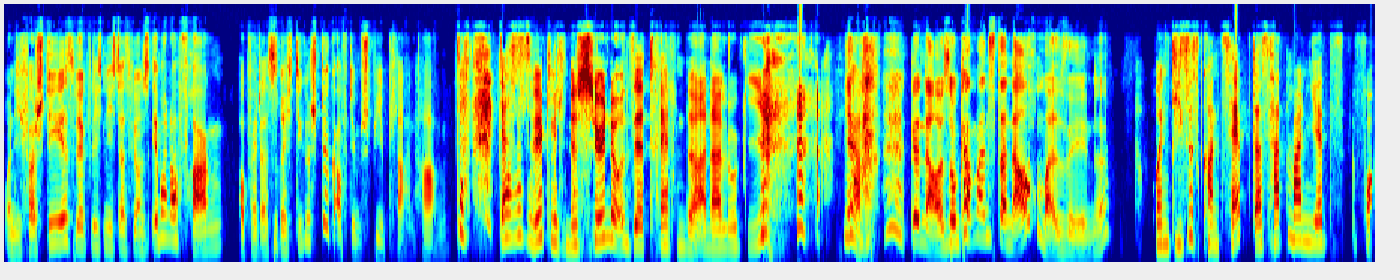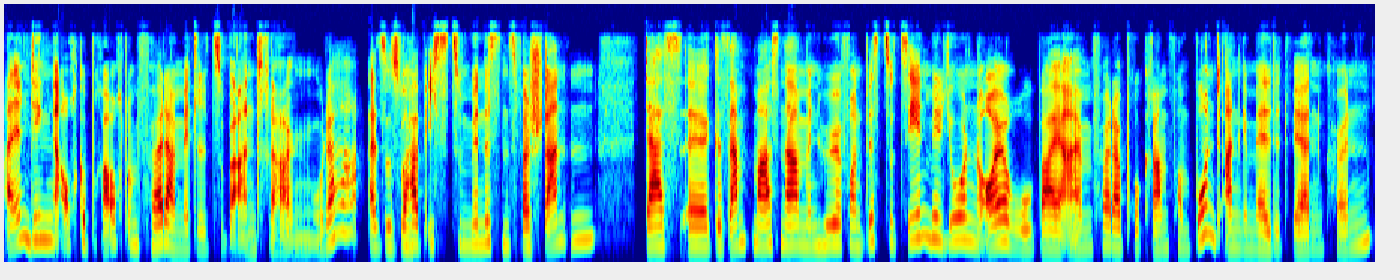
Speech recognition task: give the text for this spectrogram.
Und ich verstehe es wirklich nicht, dass wir uns immer noch fragen, ob wir das richtige Stück auf dem Spielplan haben. Das ist wirklich eine schöne und sehr treffende Analogie. ja, genau. So kann man es dann auch mal sehen. Ne? Und dieses Konzept, das hat man jetzt vor allen Dingen auch gebraucht, um Fördermittel zu beantragen, oder? Also so habe ich es zumindest verstanden dass äh, Gesamtmaßnahmen in Höhe von bis zu 10 Millionen Euro bei einem Förderprogramm vom Bund angemeldet werden können.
